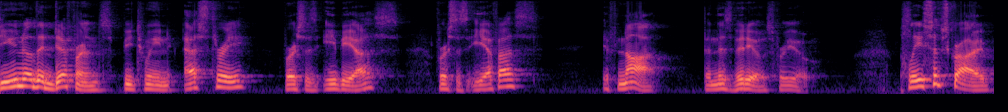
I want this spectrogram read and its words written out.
Do you know the difference between S3 versus EBS versus EFS? If not, then this video is for you. Please subscribe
